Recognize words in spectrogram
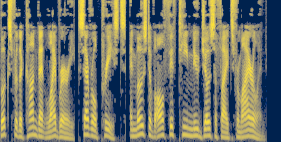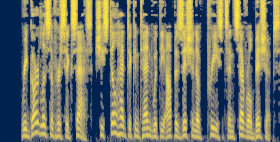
books for the convent library, several priests, and most of all 15 new Josephites from Ireland. Regardless of her success, she still had to contend with the opposition of priests and several bishops.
